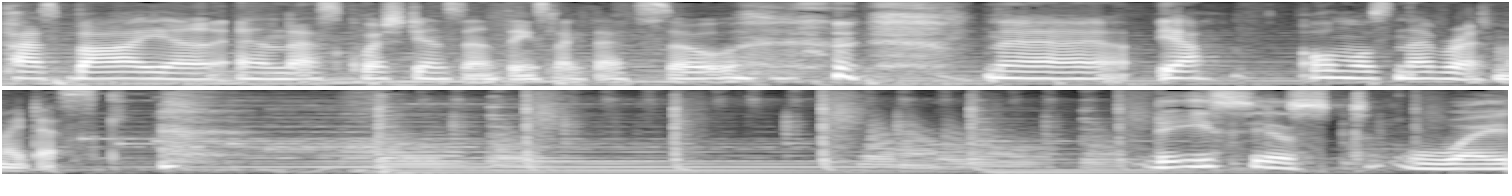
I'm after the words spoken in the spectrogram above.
pass by and, and ask questions and things like that. So, uh, yeah, almost never at my desk. the easiest way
